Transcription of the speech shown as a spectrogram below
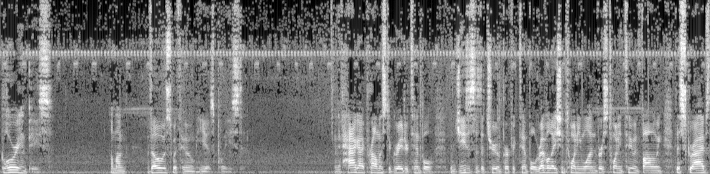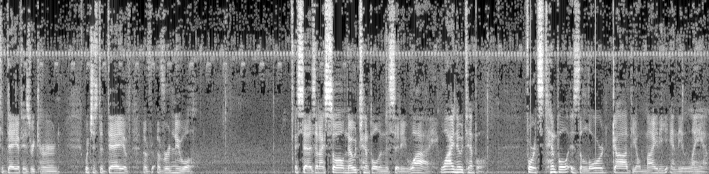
Glory and peace among those with whom he is pleased. And if Haggai promised a greater temple, then Jesus is the true and perfect temple. Revelation 21, verse 22 and following, describes the day of his return, which is the day of, of, of renewal. It says, And I saw no temple in the city. Why? Why no temple? For its temple is the Lord God, the Almighty, and the Lamb.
